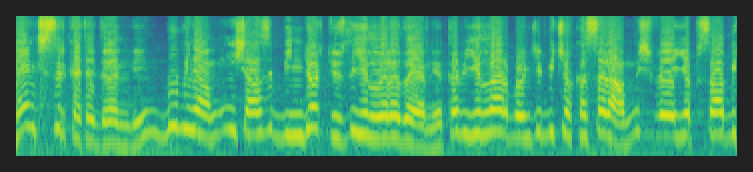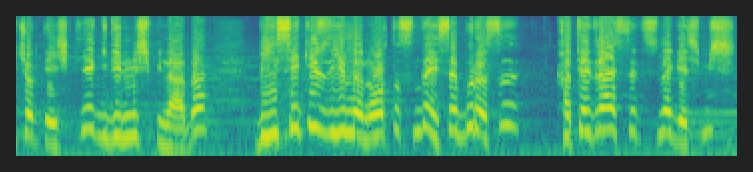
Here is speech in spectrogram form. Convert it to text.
Manchester Katedrali'ndeyim. Bu binanın inşası 1400'lü yıllara dayanıyor. Tabi yıllar boyunca birçok hasar almış ve yapısal birçok değişikliğe gidilmiş binada. 1800'lü yılların ortasında ise burası katedral statüsüne geçmiş.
